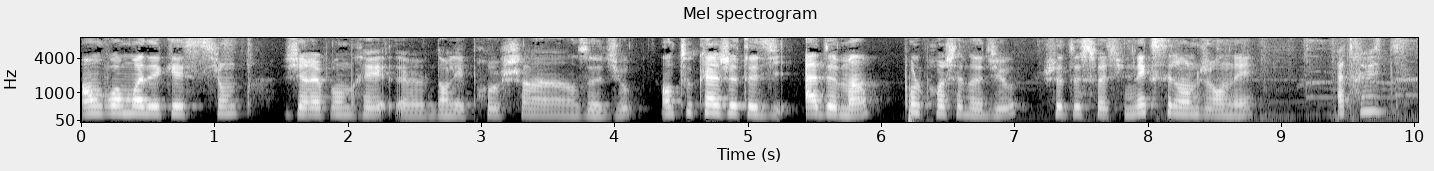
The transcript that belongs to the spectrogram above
envoie-moi des questions, j'y répondrai euh, dans les prochains audios. En tout cas, je te dis à demain pour le prochain audio. Je te souhaite une excellente journée. À très vite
